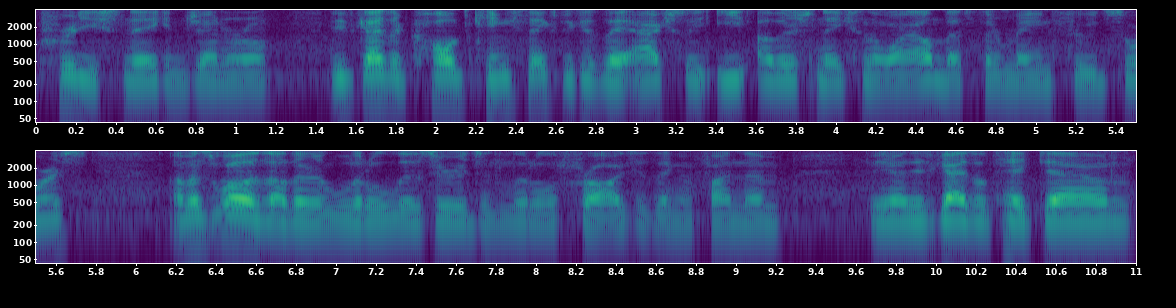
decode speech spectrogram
pretty snake in general. These guys are called king snakes because they actually eat other snakes in the wild. That's their main food source, um, as well as other little lizards and little frogs as they can find them. But, you know, these guys will take down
